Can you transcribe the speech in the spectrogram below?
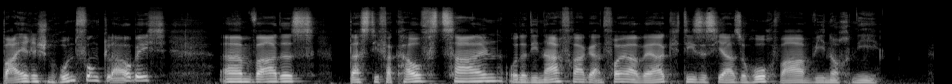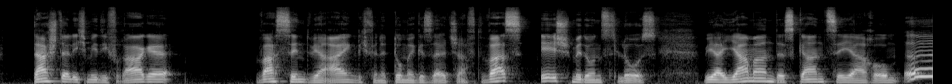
Bayerischen Rundfunk, glaube ich, ähm, war das, dass die Verkaufszahlen oder die Nachfrage an Feuerwerk dieses Jahr so hoch war wie noch nie. Da stelle ich mir die Frage, was sind wir eigentlich für eine dumme Gesellschaft? Was ist mit uns los? Wir jammern das ganze Jahr um. Äh,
